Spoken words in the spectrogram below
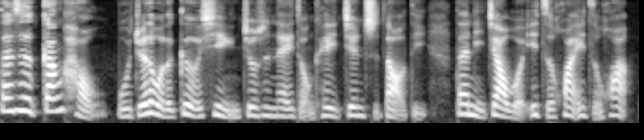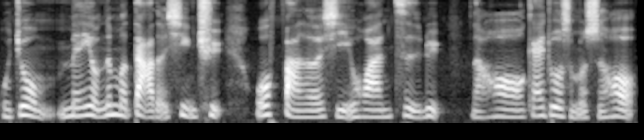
但是刚好，我觉得我的个性就是那一种可以坚持到底。但你叫我一直换，一直换，我就没有那么大的兴趣。我反而喜欢自律，然后该做什么时候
